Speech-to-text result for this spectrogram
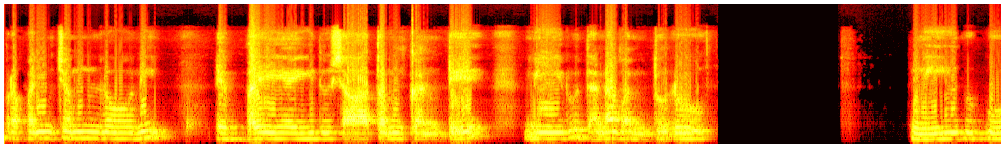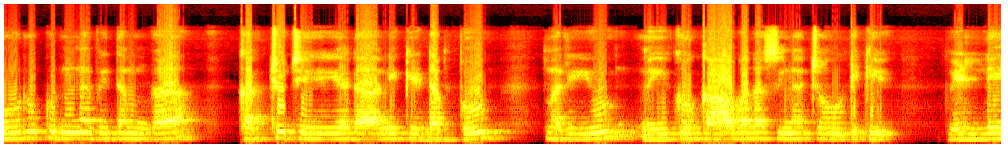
ప్రపంచంలోని డెబ్బై ఐదు శాతం కంటే మీరు ధనవంతులు. మీరు కోరుకున్న విధంగా ఖర్చు చేయడానికి డబ్బు మరియు మీకు కావలసిన చోటికి వెళ్ళే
